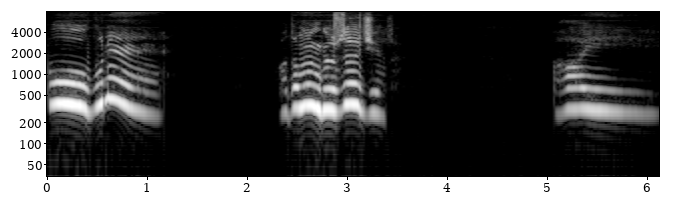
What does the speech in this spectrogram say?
Bu bu ne? Adamın gözü acır. Ay.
